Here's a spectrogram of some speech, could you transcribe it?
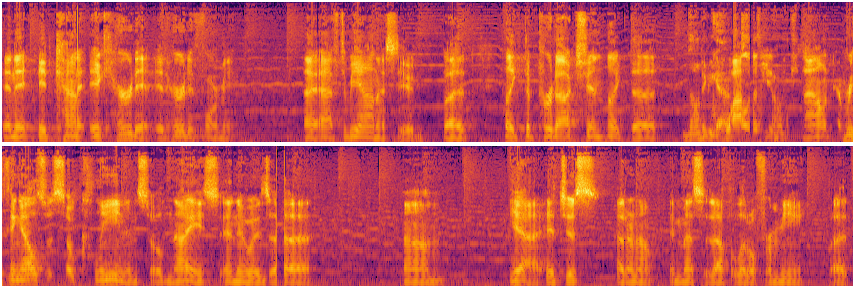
and it, it kind of it hurt it. It hurt it for me. I have to be honest, dude. But like the production, like the Don't the honest. quality of the sound, everything else was so clean and so nice, and it was uh, um, yeah, it just I don't know, it messed it up a little for me, but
